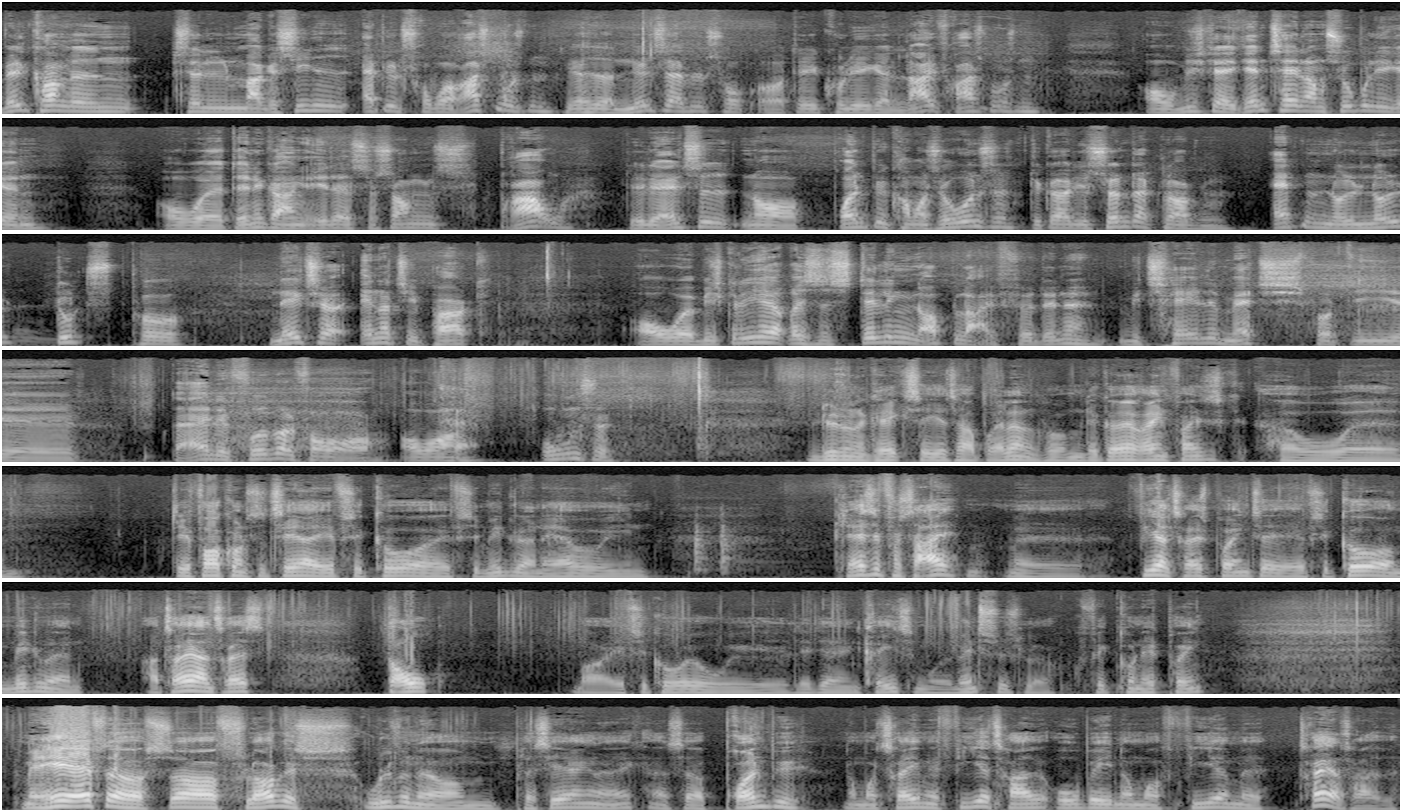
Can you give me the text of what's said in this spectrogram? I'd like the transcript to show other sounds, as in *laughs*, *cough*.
Velkommen til magasinet Appeltrup og Rasmussen. Jeg hedder Nils Appeltrup, og det er kollega Leif Rasmussen. Og vi skal igen tale om Superligaen. Og øh, denne gang et af sæsonens brag. Det er det altid, når Brøndby kommer til Odense. Det gør de søndag kl. 18.00 Duts på Nature Energy Park. Og øh, vi skal lige have ridset stillingen op live for denne vitale match, fordi øh, der er lidt fodbold for over ja. Odense. Lytterne kan ikke se, at jeg tager brillerne på, men det gør jeg rent faktisk. Og øh, det er for at konstatere, at FCK og FC Midtjylland er jo i en klasse for sig med 54 point til FCK, og Midtjylland har 53. Dog var FCK jo i lidt af en krise mod Vendsyssel og fik kun et point. Men herefter så flokkes ulvene om placeringerne. Ikke? Altså Brøndby nummer 3 med 34, OB nummer 4 med 33.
